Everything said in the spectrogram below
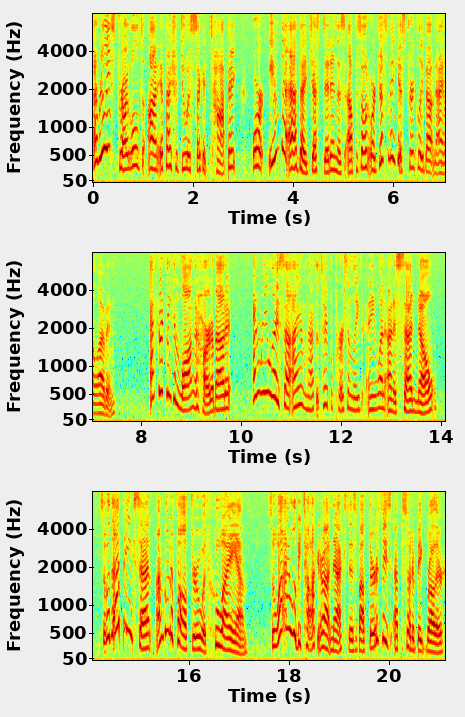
I really struggled on if I should do a second topic, or even the ad that I just did in this episode, or just make it strictly about 9 11. After thinking long and hard about it, I realized that I am not the type of person to leave anyone on a sad note. So, with that being said, I'm going to follow through with who I am. So, what I will be talking about next is about Thursday's episode of Big Brother.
